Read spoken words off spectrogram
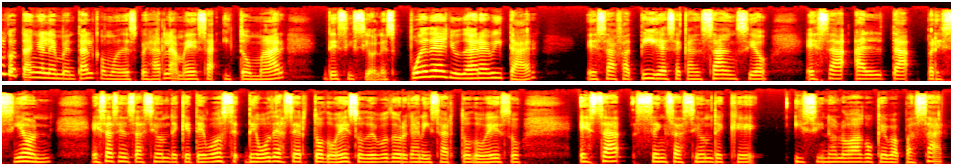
algo tan elemental como despejar la mesa y tomar decisiones puede ayudar a evitar esa fatiga, ese cansancio, esa alta presión, esa sensación de que debo, debo de hacer todo eso, debo de organizar todo eso, esa sensación de que, ¿y si no lo hago, qué va a pasar?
